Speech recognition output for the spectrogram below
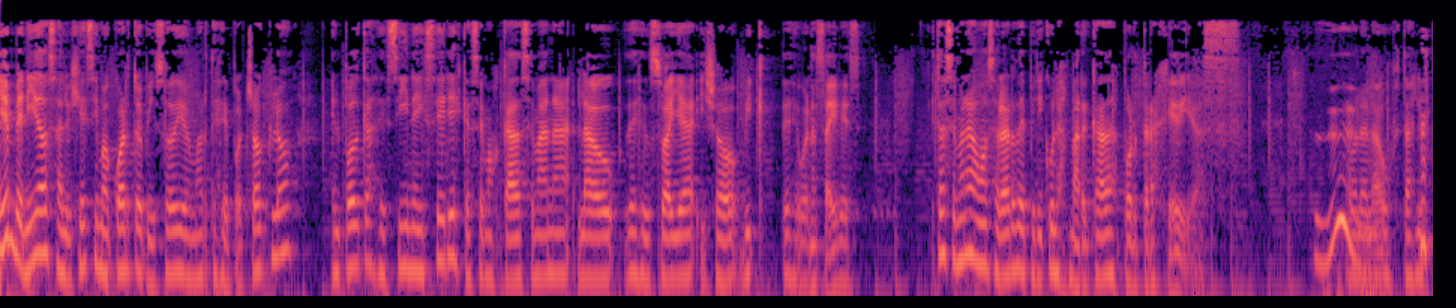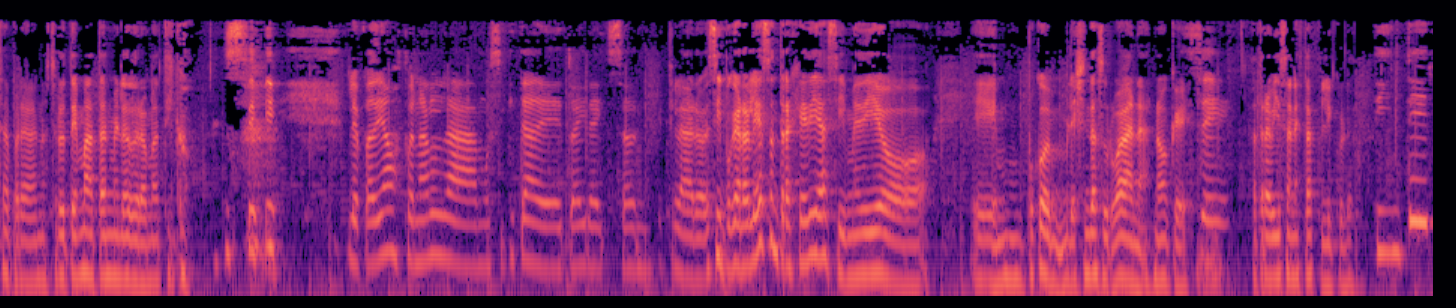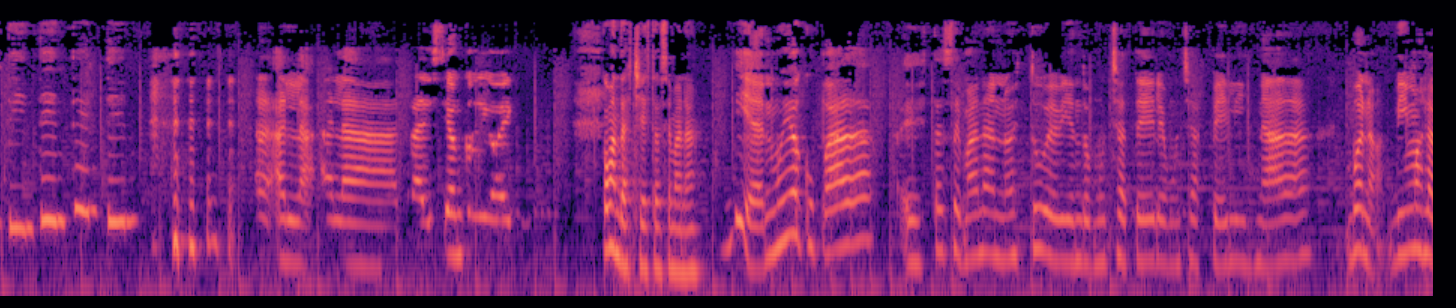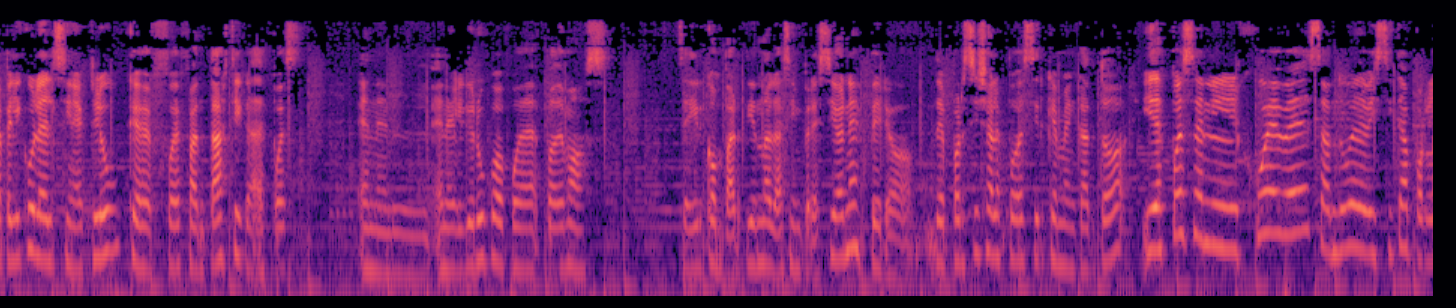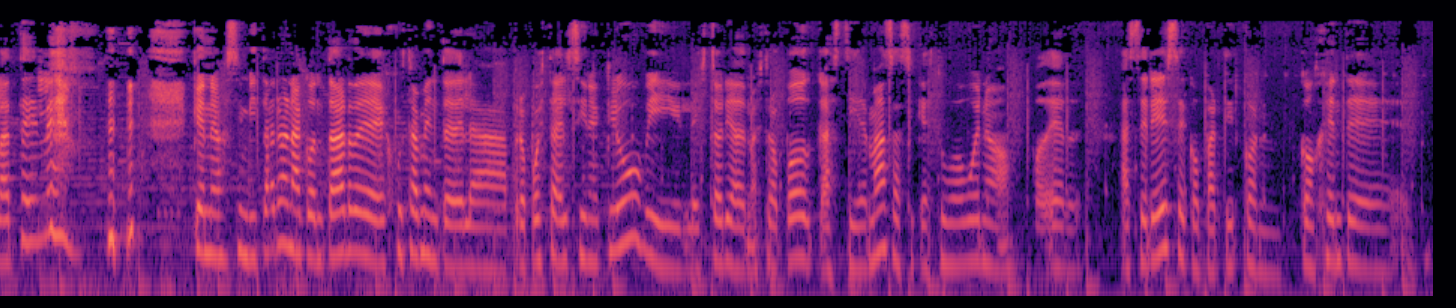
Bienvenidos al vigésimo cuarto episodio de Martes de Pochoclo, el podcast de cine y series que hacemos cada semana, Lau desde Ushuaia y yo, Vic, desde Buenos Aires. Esta semana vamos a hablar de películas marcadas por tragedias. Uh. Hola Lau, ¿estás lista para nuestro tema tan melodramático? Sí, le podríamos poner la musiquita de Twilight Zone. Claro, sí, porque en realidad son tragedias y medio eh, un poco leyendas urbanas, ¿no? Que Sí. Atraviesan estas películas. Tin, tin, tin, a, a la, a la tradición código X. ¿Cómo andas, Che, esta semana? Bien, muy ocupada. Esta semana no estuve viendo mucha tele, muchas pelis, nada. Bueno, vimos la película del Cineclub, que fue fantástica. Después en el, en el grupo puede- podemos seguir compartiendo las impresiones, pero de por sí ya les puedo decir que me encantó. Y después el jueves anduve de visita por la tele. que nos invitaron a contar de justamente de la propuesta del Cine Club y la historia de nuestro podcast y demás, así que estuvo bueno poder hacer ese, compartir con, con gente,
